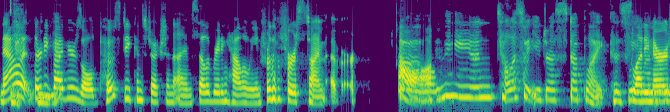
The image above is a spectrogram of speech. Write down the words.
Now, at 35 years old, post deconstruction, I am celebrating Halloween for the first time ever. Oh man, tell us what you dressed up like because Slutty nurse.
